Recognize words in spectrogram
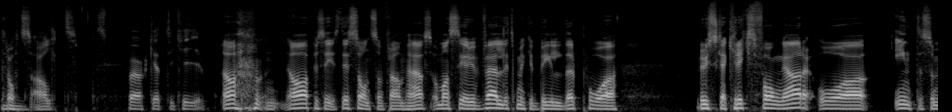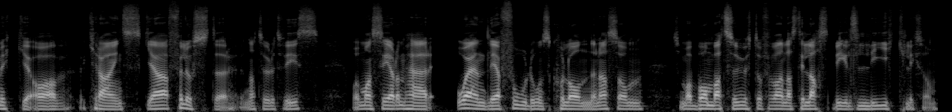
trots mm. allt. Spöket i Kiev. Ja, ja, precis. Det är sånt som framhävs och man ser ju väldigt mycket bilder på ryska krigsfångar och inte så mycket av ukrainska förluster naturligtvis. Och man ser de här oändliga fordonskolonnerna som, som har bombats ut och förvandlats till lastbilslik liksom.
